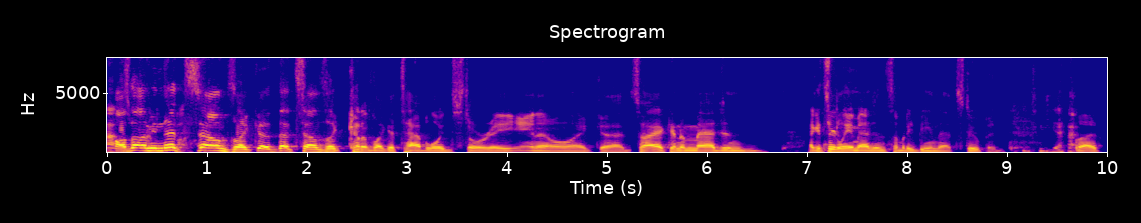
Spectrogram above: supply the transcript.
That's Although I mean that up. sounds like a, that sounds like kind of like a tabloid story, you know, like uh, so I can imagine I can certainly imagine somebody being that stupid. yeah. But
